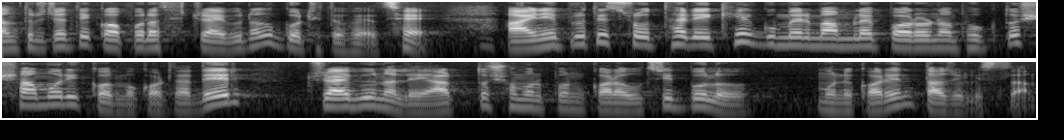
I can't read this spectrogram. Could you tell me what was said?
আন্তর্জাতিক অপরাধ ট্রাইব্যুনাল গঠিত হয়েছে। আইনের প্রতি শ্রদ্ধা রেখে গুমের মামলায় পরণাভুক্ত সামরিক কর্মকর্তাদের ট্রাইব্যুনালে আত্মসমর্পণ করা উচিত বলেও মনে করেন তাজুল ইসলাম।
